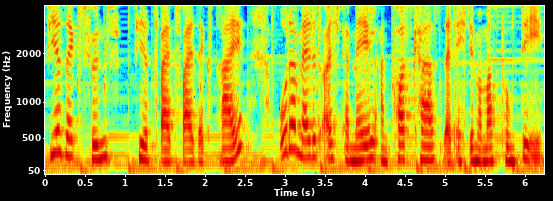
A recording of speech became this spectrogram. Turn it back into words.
465 42263 oder meldet euch per Mail an podcast.echtemamas.de.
